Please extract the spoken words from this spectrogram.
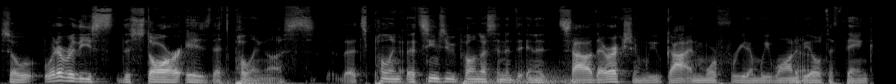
So whatever these the star is that's pulling us, that's pulling that seems to be pulling us in a, in a solid direction. We've gotten more freedom. We want to be able to think.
